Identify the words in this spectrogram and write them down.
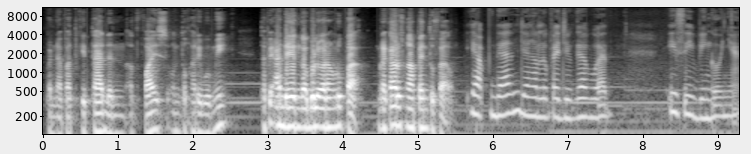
pendapat kita dan advice untuk Hari Bumi. Tapi ada yang nggak boleh orang lupa. Mereka harus ngapain tuh, Vel? Yap, dan jangan lupa juga buat isi bingonya.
